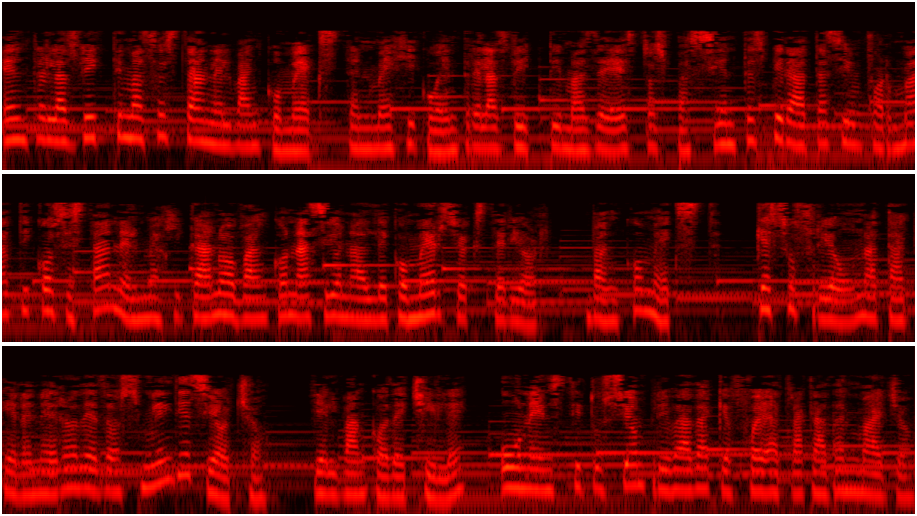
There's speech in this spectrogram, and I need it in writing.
Entre las víctimas están el Banco Mext en México. Entre las víctimas de estos pacientes piratas informáticos están el mexicano Banco Nacional de Comercio Exterior, Banco Mext que sufrió un ataque en enero de 2018, y el Banco de Chile, una institución privada que fue atracada en mayo.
